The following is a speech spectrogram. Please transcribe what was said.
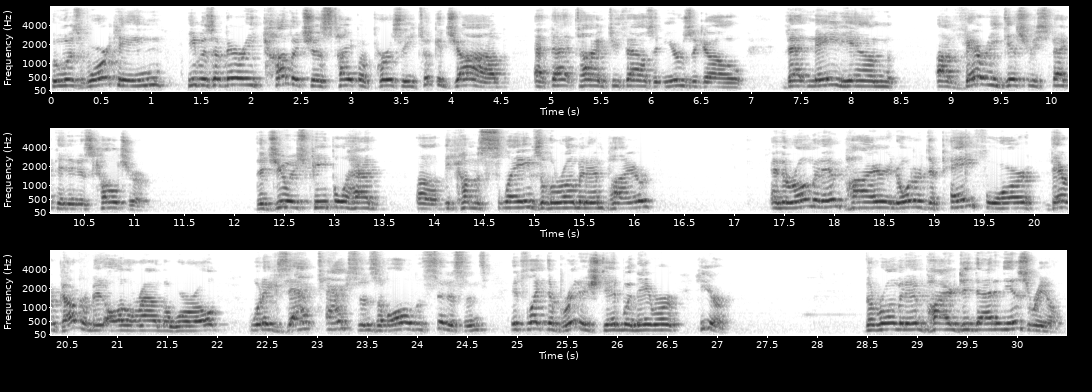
who was working. He was a very covetous type of person. He took a job at that time, 2,000 years ago, that made him uh, very disrespected in his culture. The Jewish people had uh, become slaves of the Roman Empire. And the Roman Empire, in order to pay for their government all around the world, would exact taxes of all the citizens. It's like the British did when they were here. The Roman Empire did that in Israel.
